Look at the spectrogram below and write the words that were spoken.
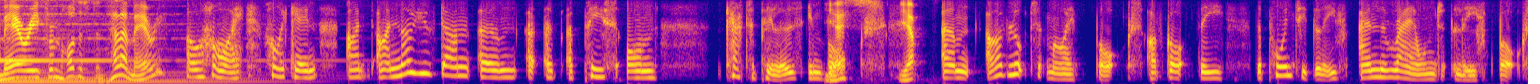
Mary from Hoddesdon. Hello, Mary. Oh, hi. Hi, Ken. I, I know you've done um, a, a piece on caterpillars in box. Yes. Yep. Um, I've looked at my box. I've got the the pointed leaf and the round leaf box,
